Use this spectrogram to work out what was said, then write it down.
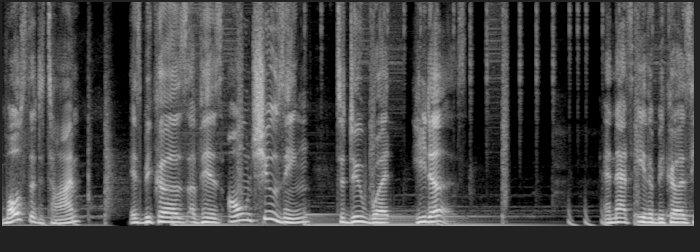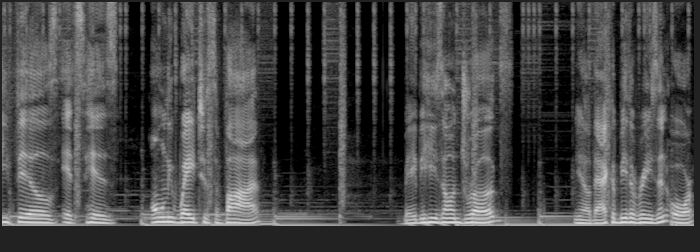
Most of the time, it's because of his own choosing to do what he does. And that's either because he feels it's his only way to survive Maybe he's on drugs. You know, that could be the reason. Or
